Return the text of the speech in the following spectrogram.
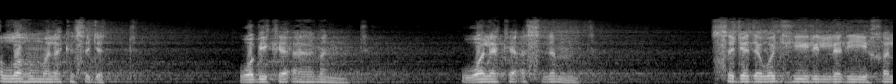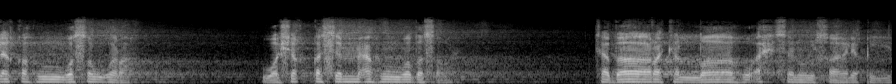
اللهم لك سجدت وبك آمنت ولك أسلمت سجد وجهي للذي خلقه وصوره وشق سمعه وبصره تبارك الله أحسن الخالقين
